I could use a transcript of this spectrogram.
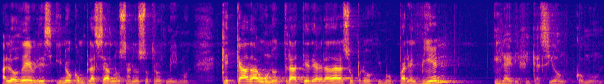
a los débiles y no complacernos a nosotros mismos. Que cada uno trate de agradar a su prójimo para el bien y la edificación común.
